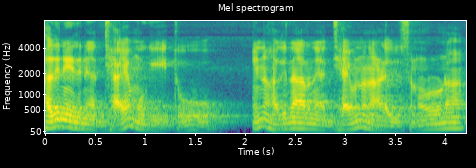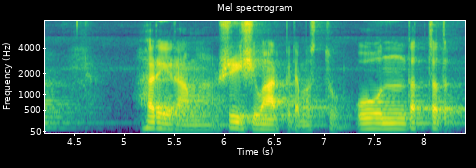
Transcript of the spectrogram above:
ಹದಿನೈದನೇ ಅಧ್ಯಾಯ ಮುಗಿಯಿತು. ಇನ್ನು ಹದಿನಾರನೇ ಅಧ್ಯಾಯವನ್ನು ನಾಳೆ ದಿವಸ ನೋಡೋಣ. ಹರೇ ರಾಮ ಶ್ರೀ ಶಿವಾರ್ಪಿತಮಸ್ತು. ಓಂ ತತ್ಸತ್.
